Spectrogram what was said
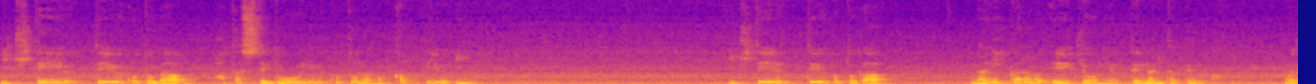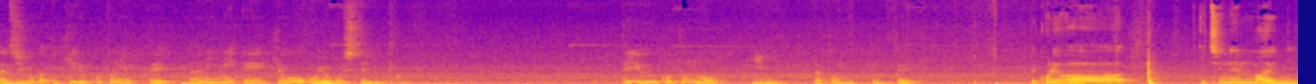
生きているっていうことが果たしてどういうことなのかっていう意味。生きているっていうことが何からの影響によって成り立っているのか。また自分が生きることによって何に影響を及ぼしているのか。っていうことの意味だと思っていて。でこれは1年前に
